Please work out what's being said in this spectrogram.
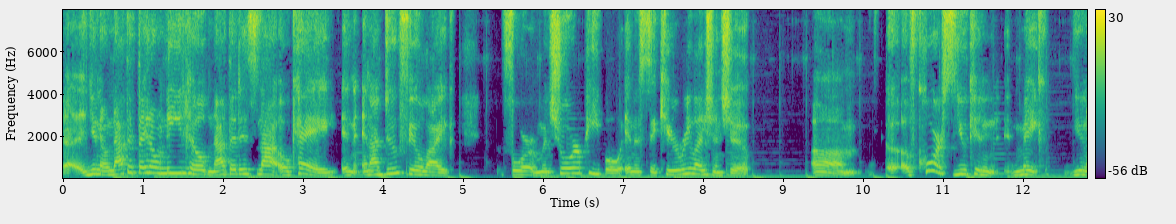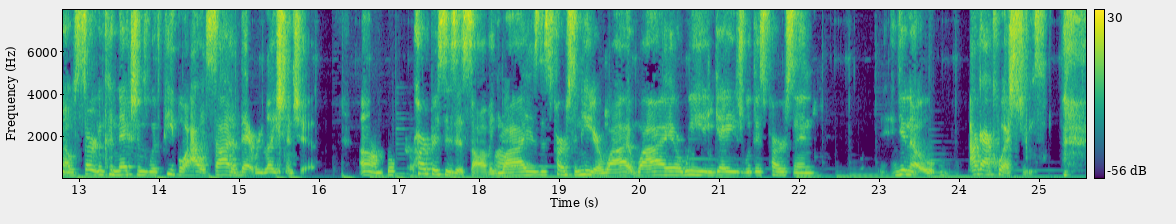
Uh, you know, not that they don't need help, not that it's not okay, and and I do feel like for mature people in a secure relationship, um, of course you can make you know certain connections with people outside of that relationship um, but what purpose is it solving? Why is this person here? Why why are we engaged with this person? You know, I got questions.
